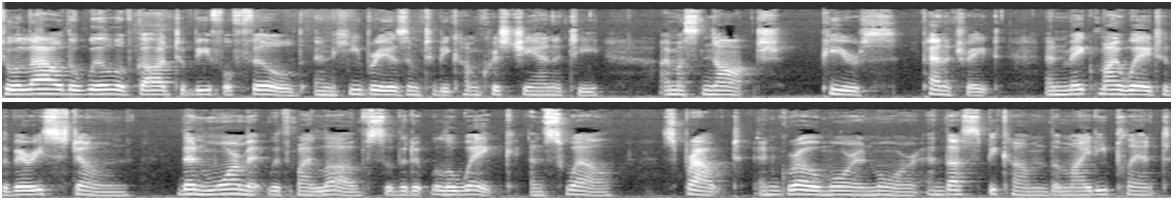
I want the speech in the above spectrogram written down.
To allow the will of God to be fulfilled and Hebraism to become Christianity, I must notch, pierce, penetrate, and make my way to the very stone, then warm it with my love so that it will awake and swell, sprout and grow more and more, and thus become the mighty plant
